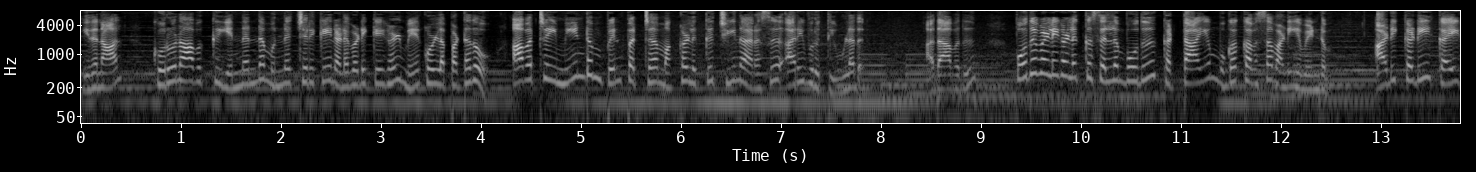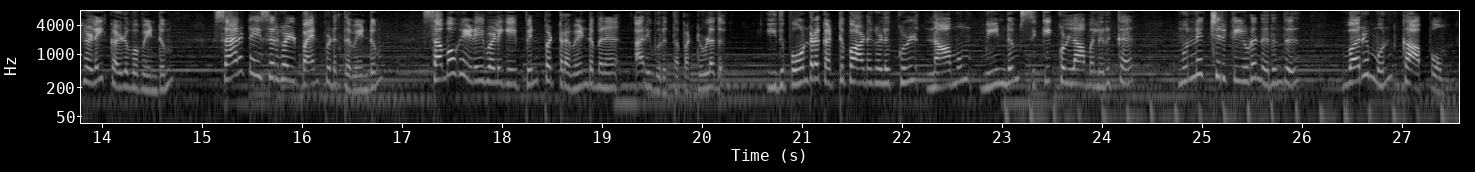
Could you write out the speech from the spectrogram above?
இதனால் கொரோனாவுக்கு என்னென்ன முன்னெச்சரிக்கை நடவடிக்கைகள் மேற்கொள்ளப்பட்டதோ அவற்றை மீண்டும் பின்பற்ற மக்களுக்கு சீன அரசு அறிவுறுத்தியுள்ளது. அதாவது பொதுவெளிகளுக்கு செல்லும்போது கட்டாயம் முகக்கவசம் அணிய வேண்டும் அடிக்கடி கைகளை கழுவ வேண்டும் சானிடைசர்கள் பயன்படுத்த வேண்டும் சமூக இடைவெளியை பின்பற்ற வேண்டுமென அறிவுறுத்தப்பட்டுள்ளது. இதுபோன்ற கட்டுப்பாடுகளுக்குள் நாமும் மீண்டும் சிக்கிக்கொள்ளாமல் இருக்க முன்னெச்சரிக்கையுடன் இருந்து வருமுன் காப்போம்.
